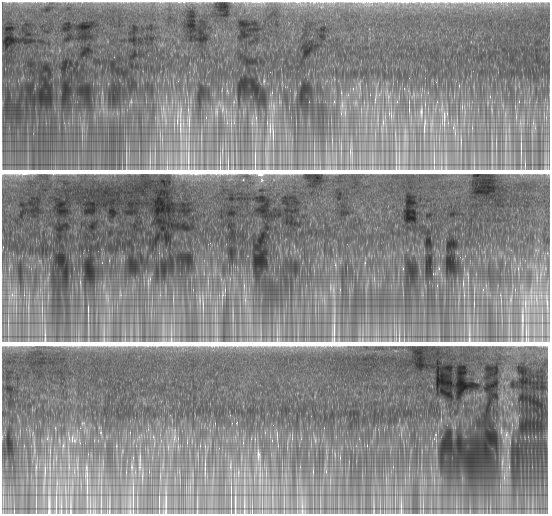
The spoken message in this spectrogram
Leaving Rovereto and it just started to rain. Which is not good because the cajon is just paper box. Look. It's getting wet now.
